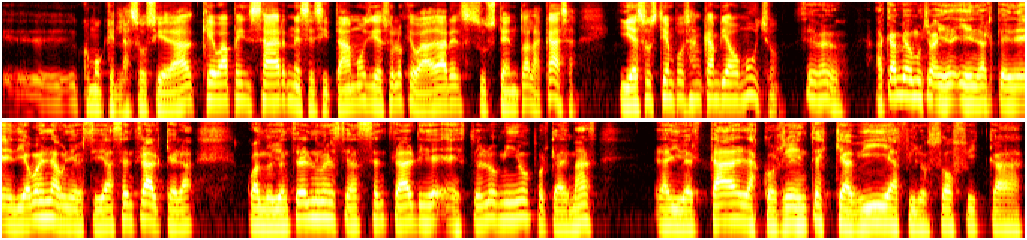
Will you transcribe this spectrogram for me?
eh, como que la sociedad, ¿qué va a pensar? Necesitamos y eso es lo que va a dar el sustento a la casa. Y esos tiempos han cambiado mucho. Sí, bueno, ha cambiado mucho. Y, en, que, digamos, en la Universidad Central, que era, cuando yo entré en la Universidad Central, dije, esto es lo mío, porque además la libertad, las corrientes que había, filosóficas,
